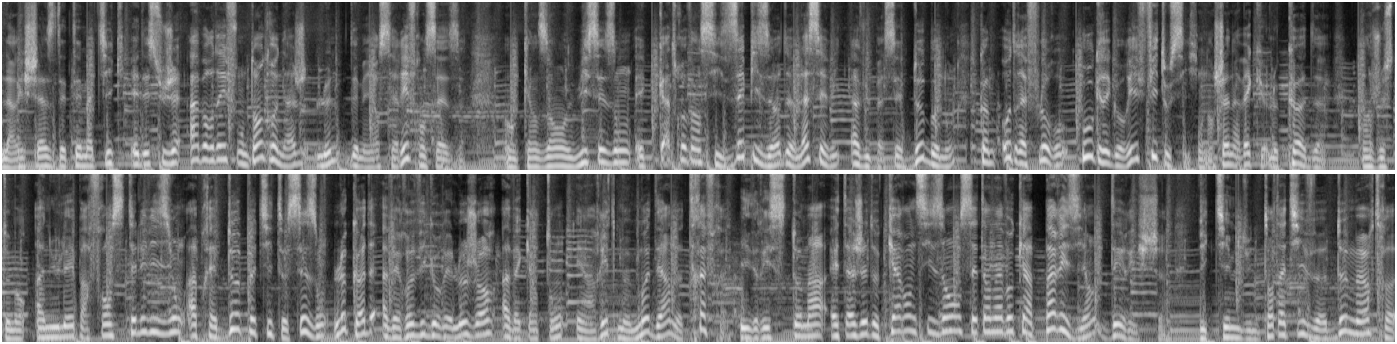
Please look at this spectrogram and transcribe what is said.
La richesse des thématiques et des sujets abordés font d'Engrenage l'une des meilleures séries françaises. En 15 ans, 8 saisons et 86 épisodes, la série a vu passer deux beaux noms comme Audrey Fleurot ou Grégory Fitoussi. On enchaîne avec Le Code. Injustement annulé par France Télévisions après deux petites saisons, Le Code avait revigoré le genre avec un ton et un rythme moderne très frais. Idriss Thomas est âgé de 46 ans, c'est un avocat parisien des riches. Victime d'une tentative de meurtre,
